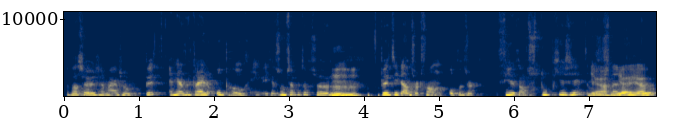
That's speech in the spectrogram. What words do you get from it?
was er zeg maar zo'n put en die had een kleine ophoging. Weet je, soms heb je toch zo'n Mhm. put die dan soort van op een soort vierkant stoepje zit. Je Ja, ja, ja.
